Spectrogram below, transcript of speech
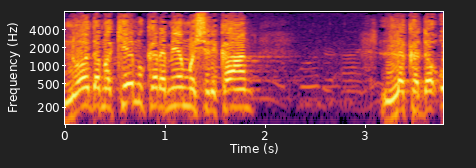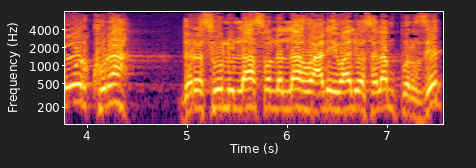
نو د مکې مکرمې مشرکان لکه د اور کره د رسول الله صلی الله علیه و آله وسلم پر ضد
